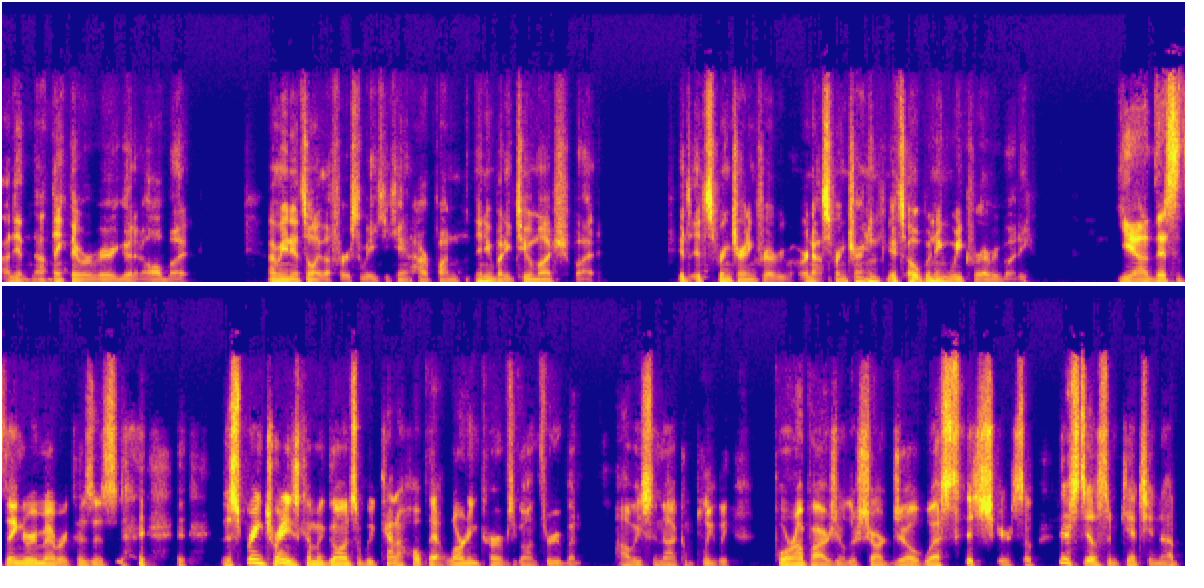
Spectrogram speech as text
I did not think they were very good at all. But I mean, it's only the first week; you can't harp on anybody too much. But it's it's spring training for everybody, or not spring training. It's opening week for everybody. Yeah, that's the thing to remember because it's the spring training's come and gone, so we kind of hope that learning curve's gone through, but obviously not completely. Poor umpires, you know, they're Shark Joe West this year, so there's still some catching up.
